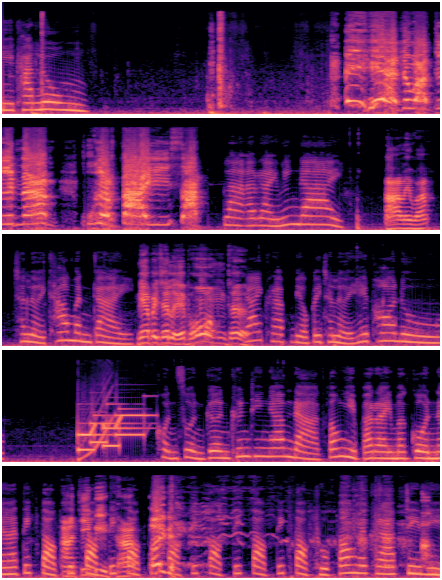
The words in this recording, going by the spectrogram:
ดีคะลุง ไอ้เหี้ยจังหวะกลืนน้ำกูเกือบตายอีสัตว์ปลาอะไรวิ่งได้ ปลาอะไรวะ เฉลยข้าวมันไก่ เนี่ยไปเฉลยพ่อมึงเถอะ ได้ครับ เดี๋ยวไปเฉลยให้พ่อดู ขนส่วนเกินขึ้นที่ง่ามดากต้องหยิบอะไรมาโกนนะติ๊กตอกอะติ๊กตอกจีบีติ๊กครัตอบกเอ้ยติ๊กตอกติ๊กตอกติ๊กตอกติ๊กตอกถูกต้องนะครับจีบี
